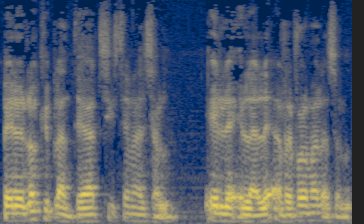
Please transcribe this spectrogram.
Pero es lo que plantea el sistema de salud, la reforma de la salud.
